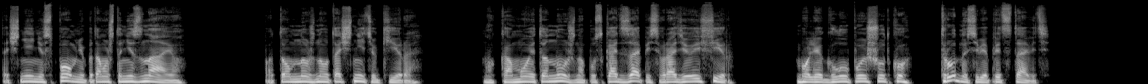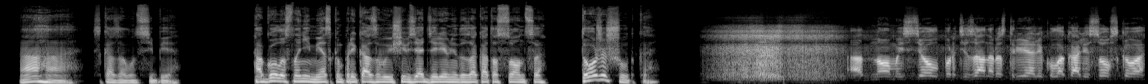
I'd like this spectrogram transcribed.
Точнее, не вспомню, потому что не знаю. Потом нужно уточнить у Кира. Но кому это нужно, пускать запись в радиоэфир? Более глупую шутку трудно себе представить. «Ага», — сказал он себе. «А голос на немецком, приказывающий взять деревню до заката солнца, тоже шутка?» одном из сел партизаны расстреляли кулака Лисовского,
